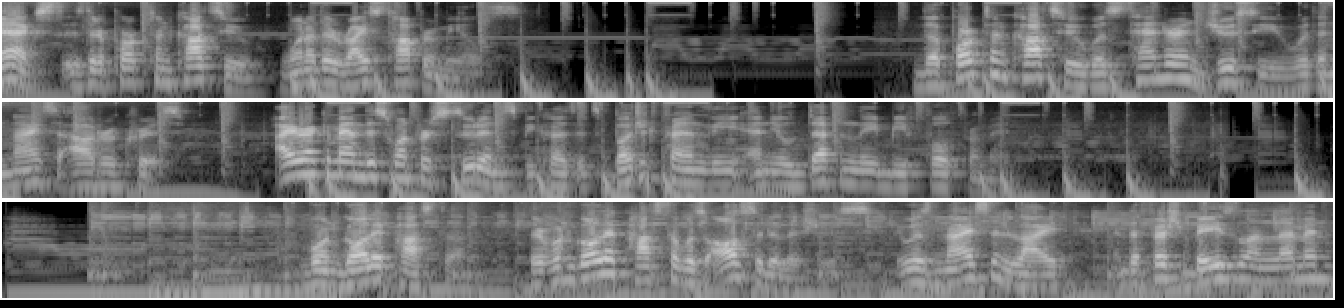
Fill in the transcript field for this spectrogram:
Next is their pork tonkatsu, one of their rice topper meals. The pork tonkatsu was tender and juicy with a nice outer crisp. I recommend this one for students because it's budget friendly and you'll definitely be full from it. Vongole pasta. Their vongole pasta was also delicious. It was nice and light, and the fresh basil and lemon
